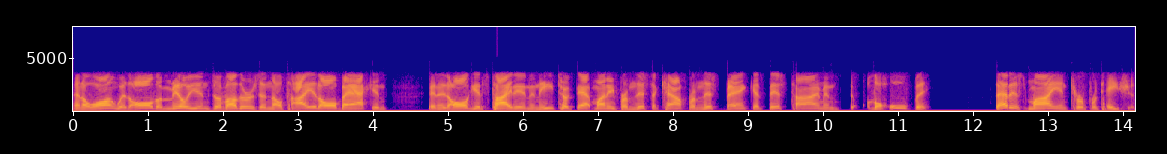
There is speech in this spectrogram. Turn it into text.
and along with all the millions of others and they'll tie it all back and and it all gets tied in and he took that money from this account from this bank at this time and the whole thing. That is my interpretation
